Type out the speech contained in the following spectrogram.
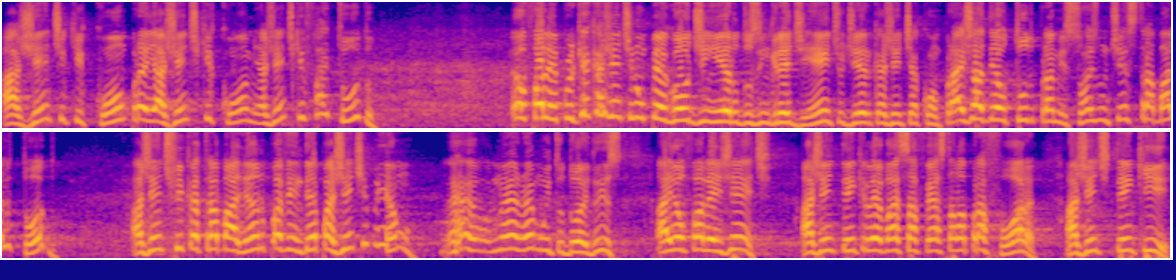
a gente que compra e a gente que come, a gente que faz tudo. Eu falei, por que, que a gente não pegou o dinheiro dos ingredientes, o dinheiro que a gente ia comprar e já deu tudo para missões, não tinha esse trabalho todo. A gente fica trabalhando para vender para a gente mesmo. É, não é, não é muito doido isso? Aí eu falei, gente, a gente tem que levar essa festa lá para fora. A gente tem que,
